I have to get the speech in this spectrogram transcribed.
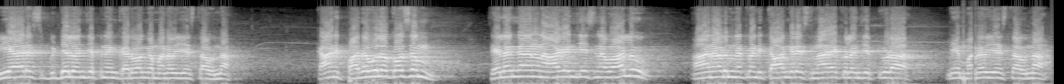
బీఆర్ఎస్ బిడ్డలు అని చెప్పి నేను గర్వంగా మనవి చేస్తూ ఉన్నా. కానీ పదవుల కోసం తెలంగాణను ఆగం చేసిన వాళ్ళు ఆనాడు ఉన్నటువంటి కాంగ్రెస్ నాయకులు అని చెప్పి కూడా నేను మనవి చేస్తా ఉన్నా.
